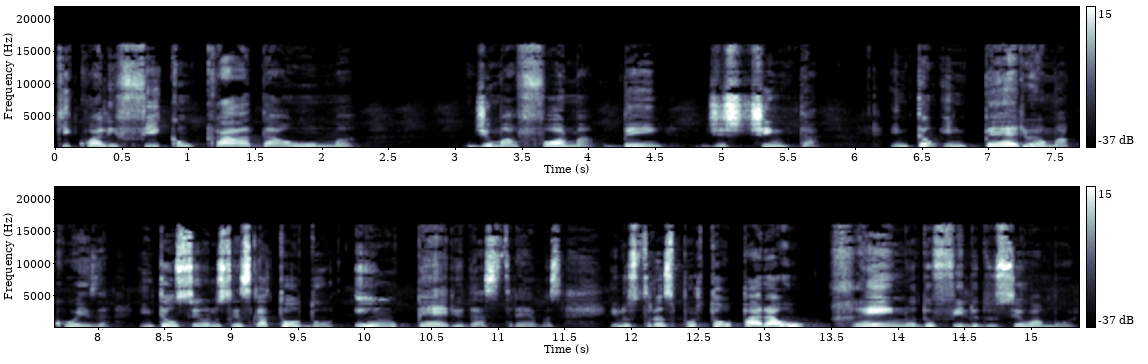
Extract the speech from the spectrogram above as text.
que qualificam cada uma de uma forma bem distinta. Então, império é uma coisa. Então, o Senhor nos resgatou do império das trevas e nos transportou para o reino do Filho do seu amor.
